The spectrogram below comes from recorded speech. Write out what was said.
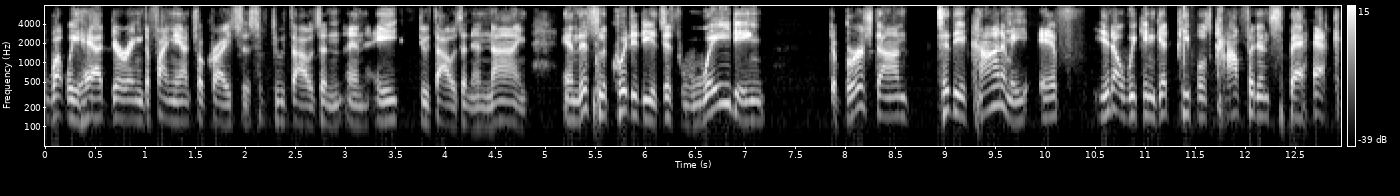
what we had during the financial crisis of 2008, 2009. And this liquidity is just waiting to burst on to the economy if you know we can get people's confidence back.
